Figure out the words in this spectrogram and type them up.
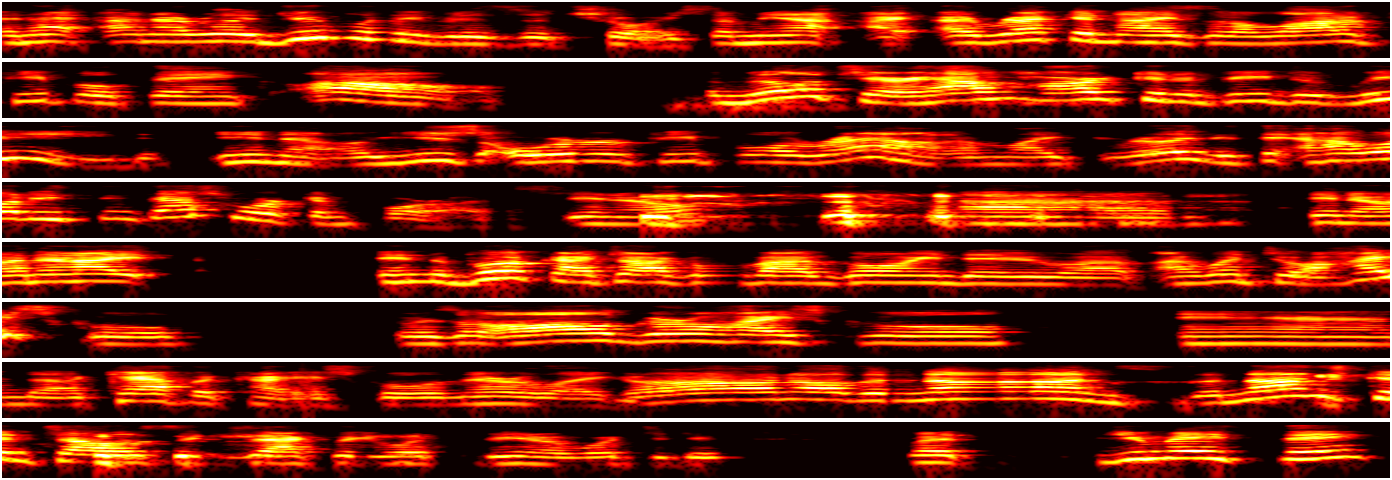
and I, and I really do believe it is a choice. I mean, I, I recognize that a lot of people think, oh, the military, how hard can it be to lead? You know, you just order people around. I'm like, really? Do you think, how, what do you think that's working for us? You know, um, you know, and then I, in the book, I talk about going to, uh, I went to a high school. It was all girl high school and uh, Catholic high school. And they're like, oh no, the nuns, the nuns can tell us exactly what, you know, what to do. But you may think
